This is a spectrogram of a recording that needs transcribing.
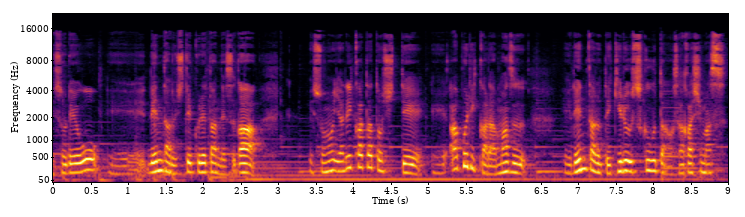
それをレンタルしてくれたんですがそのやり方としてアプリからまずレンタルできるスクーターを探します。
